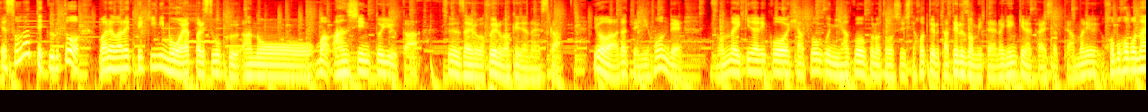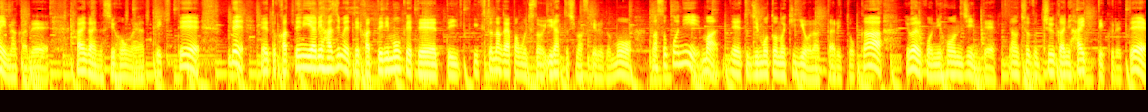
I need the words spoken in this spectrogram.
で、そうなってくると我々的にもやっぱりすごくあのー、まあ、安心というかそういう材料が増えるわけじゃないですか。要はだって日本でそんないきなりこう100億200億の投資してホテル建てるぞみたいな元気な会社ってあんまりほぼほぼない中で海外の資本がやってきてで、えっ、と勝手にやり始めて勝手に儲けてっていくとなんかやっぱもうちょっとイラッとしますけれども、まあ、そこに、まあ、えっ、と地元の企業だったりとかいわゆるこう日本人であのちょっと中間に入ってくれて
